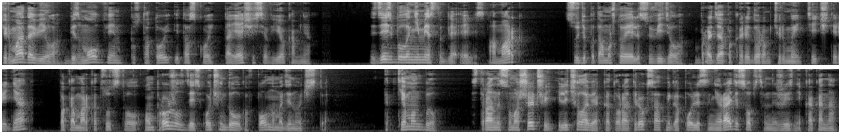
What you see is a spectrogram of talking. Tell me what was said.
Тюрьма давила безмолвием, пустотой и тоской, таящейся в ее камнях. Здесь было не место для Элис, а Марк, судя по тому, что Элис увидела, бродя по коридорам тюрьмы те четыре дня, пока Марк отсутствовал, он прожил здесь очень долго, в полном одиночестве. Так кем он был? Странный сумасшедший или человек, который отрекся от мегаполиса не ради собственной жизни, как она,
